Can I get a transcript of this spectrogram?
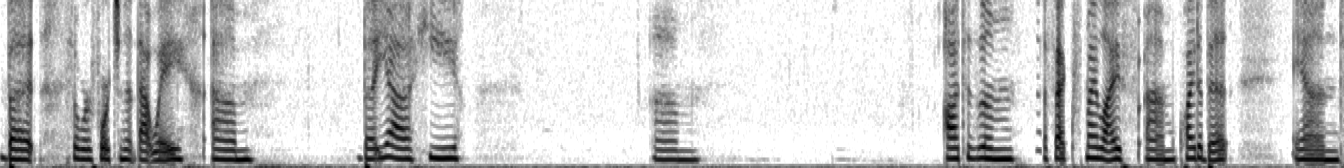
But so we're fortunate that way. Um, but yeah, he um, autism affects my life um, quite a bit, and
